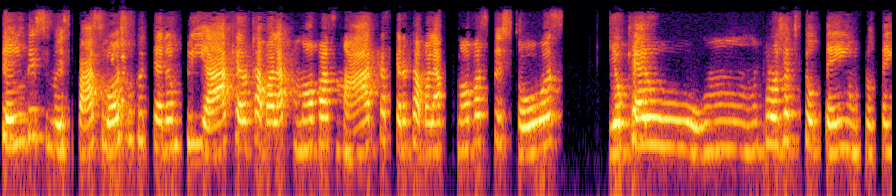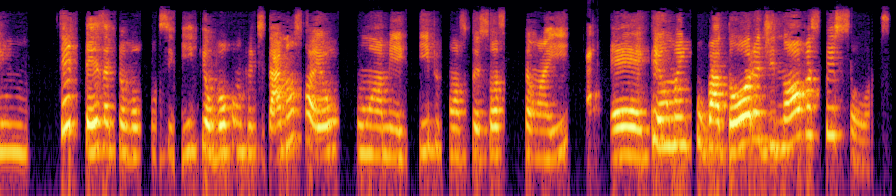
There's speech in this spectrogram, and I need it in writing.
tendo esse meu espaço. Lógico que eu quero ampliar, quero trabalhar com novas marcas, quero trabalhar com novas pessoas. E eu quero um, um, projeto que eu tenho, que eu tenho certeza que eu vou conseguir, que eu vou concretizar, não só eu, com a minha equipe, com as pessoas que estão aí, é, ter uma incubadora de novas pessoas,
